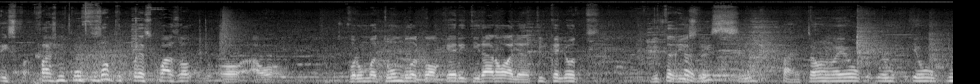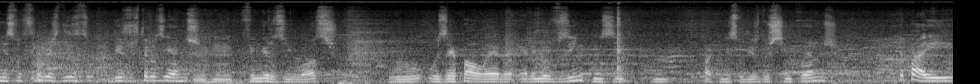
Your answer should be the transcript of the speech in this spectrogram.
é isso fa- faz-me confusão porque parece quase ao, ao, ao, for uma tumba qualquer e tiraram, olha, a ti calhou-te Ah, guitarrista. disse, sim. Pá, então eu, eu, eu conheço o Fingers desde, desde os 13 anos. Uhum. Fingers e Ossos. O, o Zé Paulo era, era meu vizinho, conheci, pá, conheço desde os 5 anos. Epá, e,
